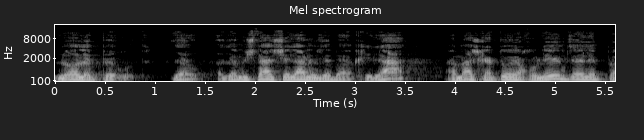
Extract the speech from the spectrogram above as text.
לא לפירות. זהו, אז המשנה שלנו זה באכילה, מה שכתוב לחולין זה לפת.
